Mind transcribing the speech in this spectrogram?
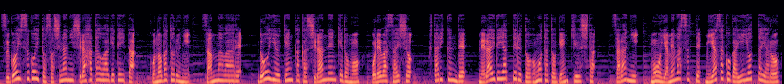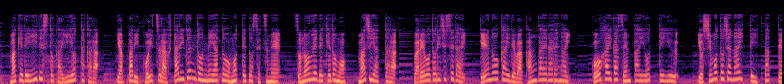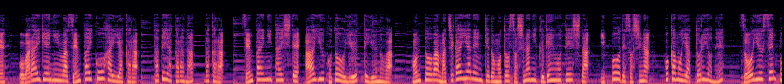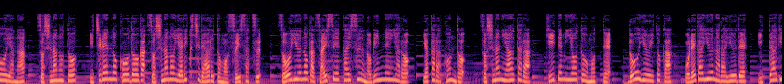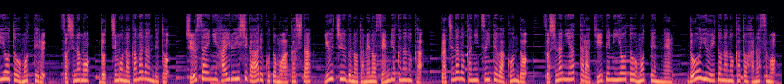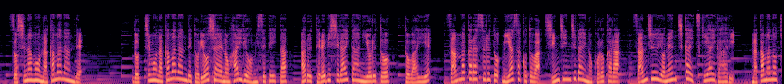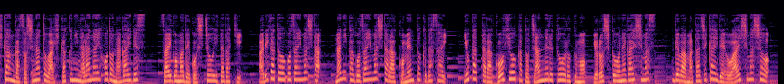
すごいすごいと粗品に白旗を上げていたこのバトルにさんまはあれ。どういう喧嘩か知らんねんけども俺は最初2人組んで狙いでやってると思ったと言及した。さらに「もうやめます」って宮迫が言いよったやろ。負けでいいですとか言いよったから。やっぱりこいつら2人軍どんねやと思ってと説明。その上でけどもマジやったら我踊り次世代芸能界では考えられない。後輩が先輩をっていう吉本じゃないって言ったってお笑い芸人は先輩後輩やから盾やからなだから先輩に対してああいうことを言うっていうのは本当は間違いやねんけどもと粗品に苦言を呈した一方で粗品他もやっとるよね。そういう戦法やな粗品のと一連の行動が粗品のやり口であるとも推察。そういうのが再生回数伸びんねんやろ。やから今度粗品に会うたら聞いてみようと思ってどういう意図か俺が言うなら言うで言ってあげようと思ってる。粗品もどっちも仲間なんでと仲裁に入る意思があることも明かした YouTube のための戦略なのかガチなのかについては今度粗品に会ったら聞いてみようと思ってんねん。どういう意図なのかと話すも粗品も仲間なんで。どっちも仲間なんでと両者への配慮を見せていたあるテレビ誌ライターによるととはいえさんまからすると宮迫とは新人時代の頃から34年近い付き合いがあり仲間の期間が粗品とは比較にならないほど長いです。最後までご視聴いただきありがとうございました。何かございましたらコメントください。よかったら高評価とチャンネル登録もよろしくお願いします。ではまた次回でお会いしましょう。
